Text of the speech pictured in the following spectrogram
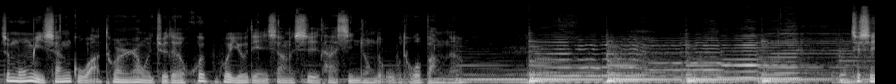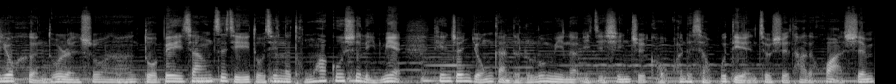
这母米山谷啊，突然让我觉得，会不会有点像是他心中的乌托邦呢？其实有很多人说呢，朵贝将自己躲进了童话故事里面，天真勇敢的噜噜米呢，以及心直口快的小不点就是他的化身。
